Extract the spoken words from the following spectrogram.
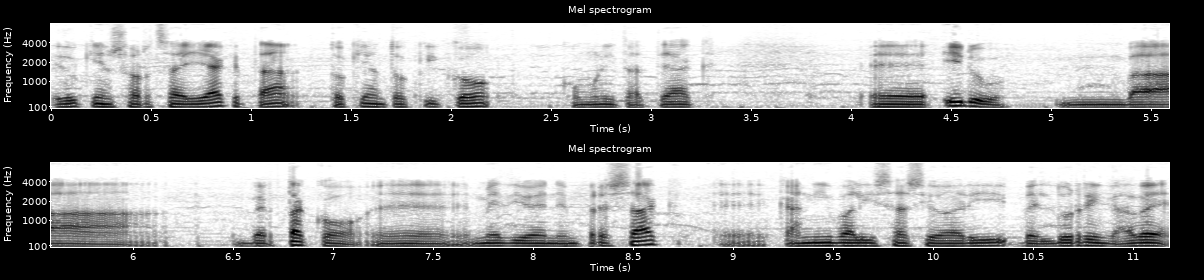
edukien sortzaileak eta tokian tokiko komunitateak. E, iru, ba, bertako e, medioen enpresak e, kanibalizazioari beldurrik gabe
